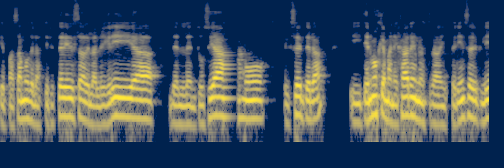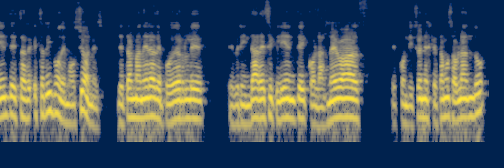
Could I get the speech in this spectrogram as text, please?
que pasamos de la tristeza, de la alegría, del entusiasmo, etc. Y tenemos que manejar en nuestra experiencia del cliente este, este ritmo de emociones, de tal manera de poderle eh, brindar a ese cliente con las nuevas eh, condiciones que estamos hablando,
